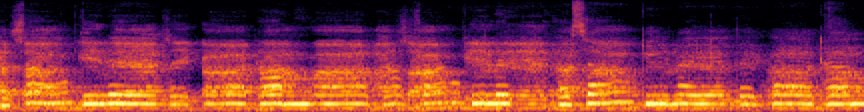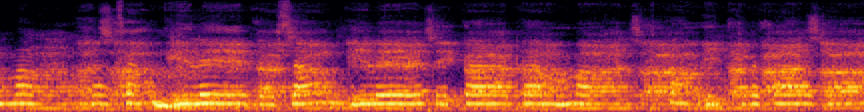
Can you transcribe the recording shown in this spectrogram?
สสังกิเลสิกาธัมมาสังกิเลสสังกิเลสกาธัมมาสังกิเลสสังกิเลสิกาธัมมาสังวิตกาสัง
